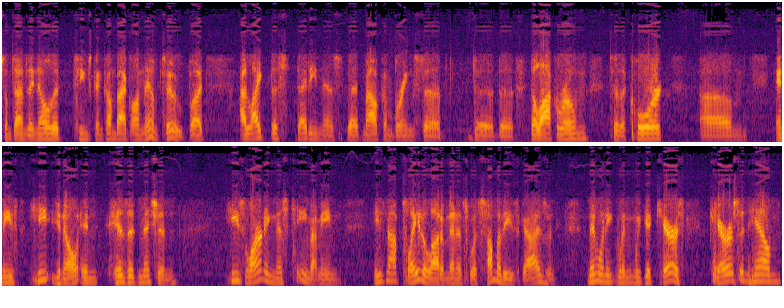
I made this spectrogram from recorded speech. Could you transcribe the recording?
Sometimes they know that teams can come back on them too. But I like the steadiness that Malcolm brings to the the, the locker room, to the court, um, and he's he you know in his admission, he's learning this team. I mean, he's not played a lot of minutes with some of these guys, and then when he when we get Caris, Caris and him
